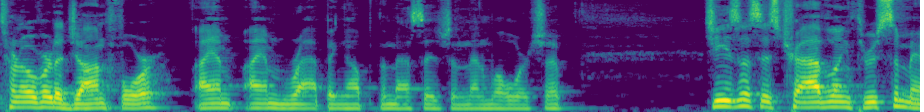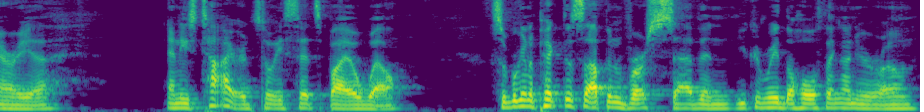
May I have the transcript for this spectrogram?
Turn over to John 4. I am, I am wrapping up the message and then we'll worship. Jesus is traveling through Samaria and he's tired, so he sits by a well. So we're going to pick this up in verse 7. You can read the whole thing on your own.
